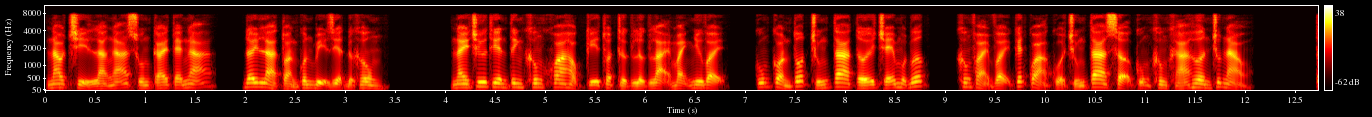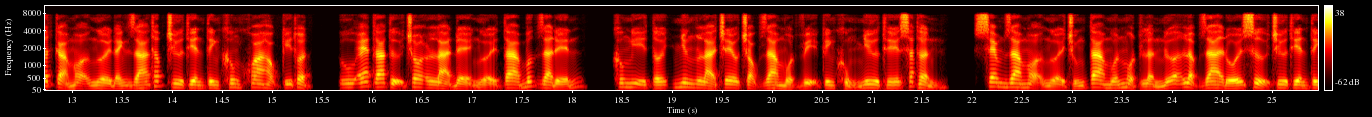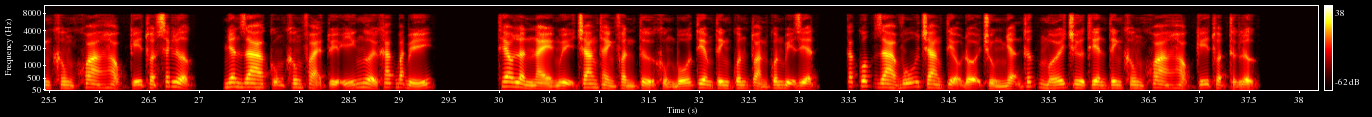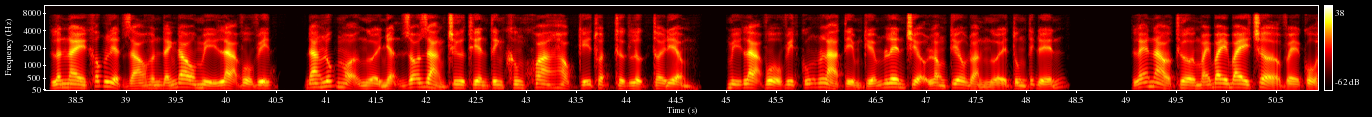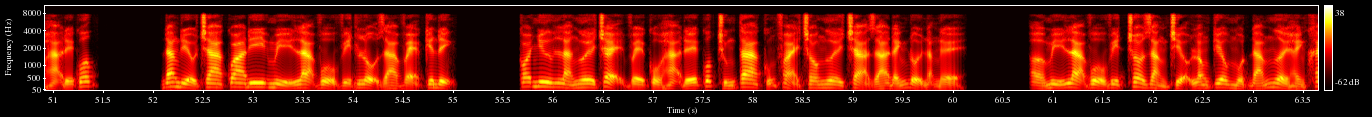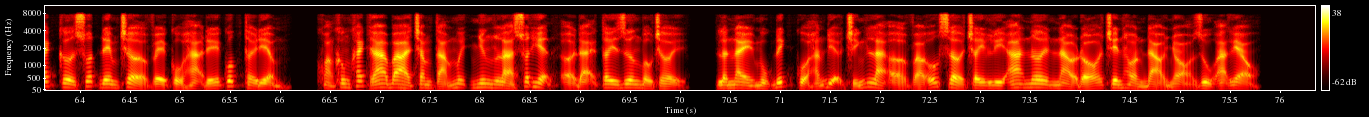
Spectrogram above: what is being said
Nào chỉ là ngã xuống cái té ngã, đây là toàn quân bị diệt được không? Này chư thiên tinh không khoa học kỹ thuật thực lực lại mạnh như vậy, cũng còn tốt chúng ta tới chế một bước, không phải vậy kết quả của chúng ta sợ cũng không khá hơn chút nào. Tất cả mọi người đánh giá thấp chư thiên tinh không khoa học kỹ thuật, USA tự cho là để người ta bước ra đến, không nghĩ tới nhưng là treo chọc ra một vị kinh khủng như thế sát thần. Xem ra mọi người chúng ta muốn một lần nữa lập ra đối xử chư thiên tinh không khoa học kỹ thuật sách lược, nhân ra cũng không phải tùy ý người khác bắt bí. Theo lần này ngụy trang thành phần tử khủng bố tiêm tinh quân toàn quân bị diệt, các quốc gia vũ trang tiểu đội trùng nhận thức mới chư thiên tinh không khoa học kỹ thuật thực lực. Lần này khốc liệt giáo hơn đánh đau Mỹ lạ vô vịt, đang lúc mọi người nhận rõ ràng chư thiên tinh không khoa học kỹ thuật thực lực thời điểm, Mỹ lạ vỗ vịt cũng là tìm kiếm lên triệu long tiêu đoàn người tung tích đến. Lẽ nào thừa máy bay bay trở về cổ hạ đế quốc? Đang điều tra qua đi Mỹ lạ vỗ vịt lộ ra vẻ kiên định. Coi như là ngươi chạy về cổ hạ đế quốc chúng ta cũng phải cho ngươi trả giá đánh đổi nặng nề. Ở Mỹ lạ vỗ vịt cho rằng triệu long tiêu một đám người hành khách cơ suốt đêm trở về cổ hạ đế quốc thời điểm, khoảng không khách A380 nhưng là xuất hiện ở Đại Tây Dương bầu trời. Lần này mục đích của hắn địa chính là ở vào ốc sở Chaylia nơi nào đó trên hòn đảo nhỏ dù A Ghèo.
